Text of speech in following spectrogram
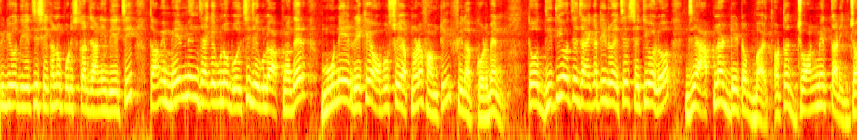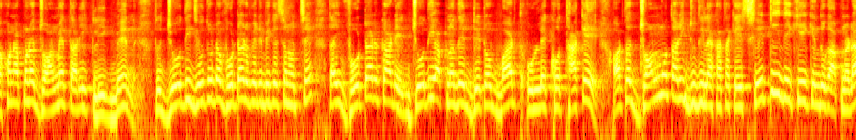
ভিডিও দিয়েছি, সেখানেও পরিষ্কার জানিয়ে দিয়েছি। তো আমি মেন মেন জায়গাগুলো বলছি, যেগুলো আপনাদের মনে রেখে অবশ্যই আপনারা ফর্মটি ফিল করবেন। তো দ্বিতীয় যে জায়গাটি রয়েছে সেটি হলো যে আপনার ডেট অফ বার্থ অর্থাৎ জন্মের তারিখ। যখন আপনারা জন্মের তারিখ লিখবেন, তো যদি যেহেতু এটা ভোটার ভেরিফিকেশন হচ্ছে, তাই ভোটার কার্ডে যদি আপনাদের ডেট অফ বার্থ উল্লেখ থাকে, অর্থাৎ জন্ম তারিখ যদি লেখা থাকে, সেটি দেখিয়ে কিন্তু আপনারা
